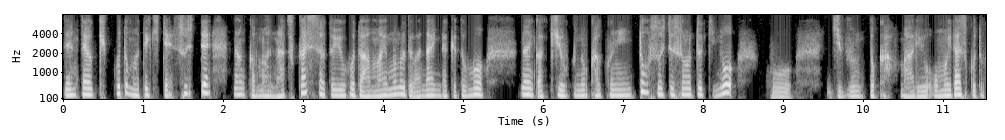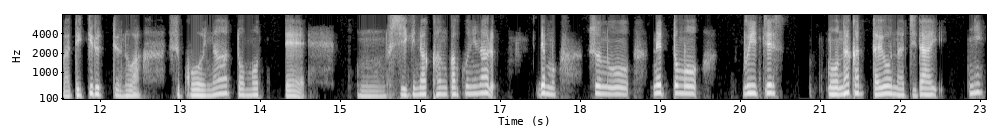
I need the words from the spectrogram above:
全体を聞くこともできて、そしてなんかまあ懐かしさというほど甘いものではないんだけども、何か記憶の確認と、そしてその時のこう、自分とか周りを思い出すことができるっていうのは、すごいなと思って、うん、不思議な感覚になる。でも、その、ネットも VHS もなかったような時代に、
